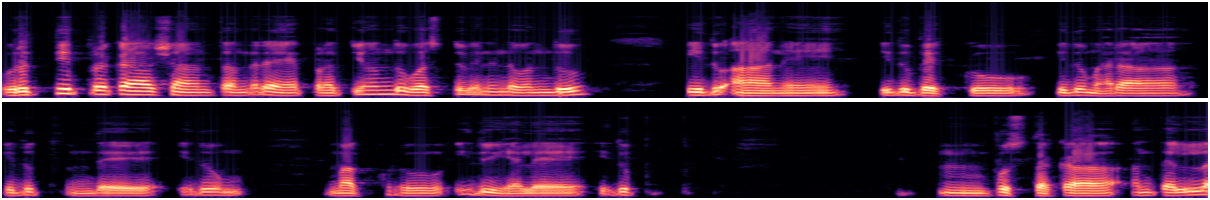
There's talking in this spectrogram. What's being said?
ವೃತ್ತಿ ಪ್ರಕಾಶ ಅಂತಂದ್ರೆ ಪ್ರತಿಯೊಂದು ವಸ್ತುವಿನಿಂದ ಒಂದು, ಇದು ಆನೆ, ಇದು ಬೆಕ್ಕು, ಇದು ಮರ, ಇದು ತಂದೆ, ಇದು ಮಕ್ಕಳು, ಇದು ಎಲೆ, ಇದು ಪುಸ್ತಕ ಅಂತೆಲ್ಲ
